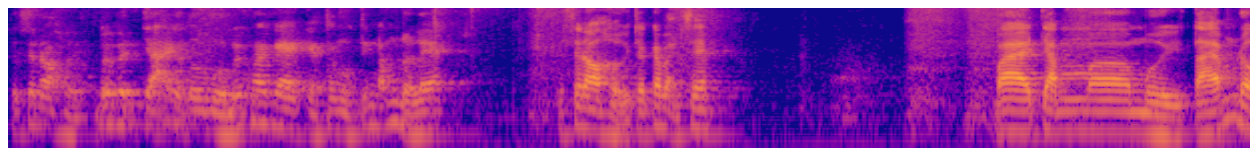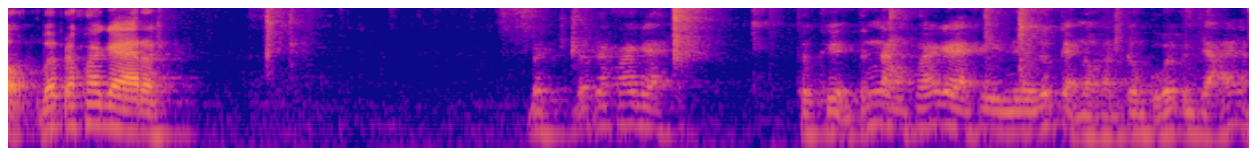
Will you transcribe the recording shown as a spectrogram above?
Tôi sẽ đo thử bếp bên trái của tôi vừa mới khóa ga kèm theo một tiếng nóng đờ le tôi sẽ đo thử cho các bạn xem. 318 ờ, độ bếp đã khóa ga rồi đây bếp đã khóa ga. Thực hiện tính năng khóa ga khi nêu nước cạn nồi thành công của bếp bên trái này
